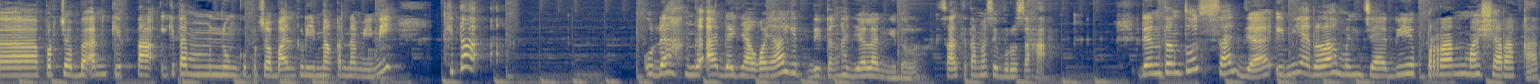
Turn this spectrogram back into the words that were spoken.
uh, percobaan kita kita menunggu percobaan kelima ke enam ini kita udah nggak ada nyawanya lagi di tengah jalan gitu loh saat kita masih berusaha dan tentu saja ini adalah menjadi peran masyarakat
